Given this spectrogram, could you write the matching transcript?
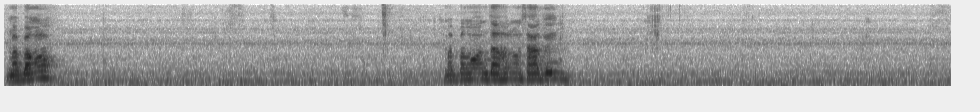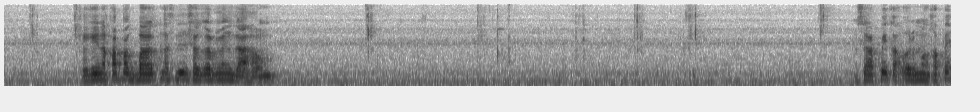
Mabango. Mabango ang dahon ng saging. Kasi nakapagbalot na sila sa garning dahon. Masarap ikaw ng kape.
